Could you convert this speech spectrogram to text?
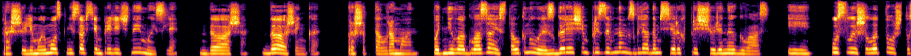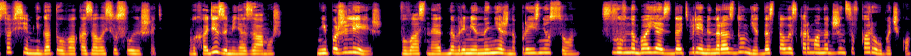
Прошили мой мозг не совсем приличные мысли. «Даша, Дашенька», – прошептал Роман. Подняла глаза и столкнулась с горящим призывным взглядом серых прищуренных глаз. И услышала то, что совсем не готова оказалась услышать. «Выходи за меня замуж. Не пожалеешь», – властно и одновременно нежно произнес он. Словно боясь дать время на раздумье, достал из кармана джинсов коробочку,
